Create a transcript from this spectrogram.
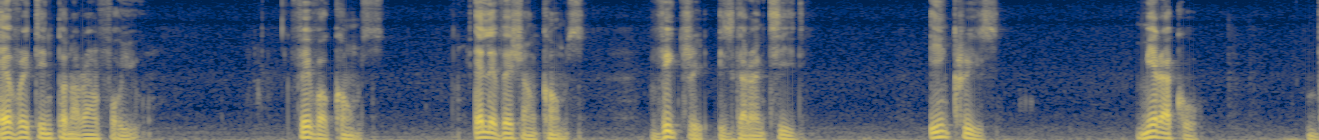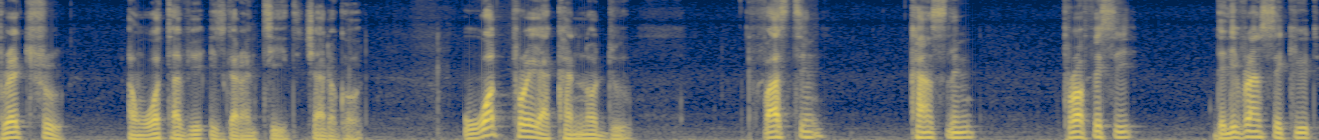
everything turns around for you. Favor comes, elevation comes, victory is guaranteed, increase, miracle, breakthrough, and what have you is guaranteed, child of God. What prayer cannot do? Fasting, counseling, prophecy, deliverance secured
